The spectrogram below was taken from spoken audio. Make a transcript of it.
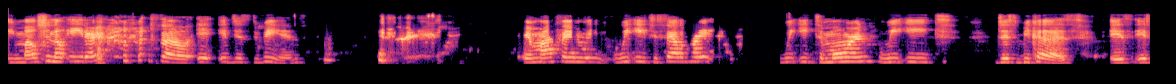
emotional eater, so it, it just depends. In my family, we eat to celebrate, we eat to mourn, we eat just because. It's, it's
